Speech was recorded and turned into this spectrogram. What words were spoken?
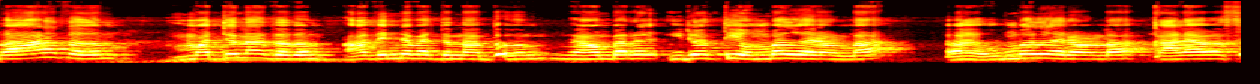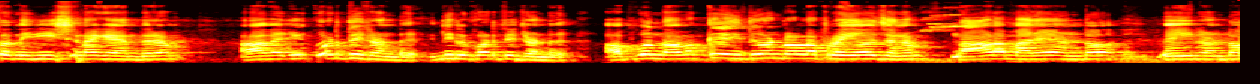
നാളത്തതും മറ്റന്നാത്തതും അതിന്റെ മറ്റന്നാത്തതും നവംബർ ഇരുപത്തി ഒമ്പത് വരെയുള്ള ഒമ്പത് വരെയുള്ള കാലാവസ്ഥ നിരീക്ഷണ കേന്ദ്രം അവർ കൊടുത്തിട്ടുണ്ട് ഇതിൽ കൊടുത്തിട്ടുണ്ട്. അപ്പോൾ നമുക്ക് ഇതുകൊണ്ടുള്ള പ്രയോജനം നാളെ മഴയുണ്ടോ വെയിലുണ്ടോ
